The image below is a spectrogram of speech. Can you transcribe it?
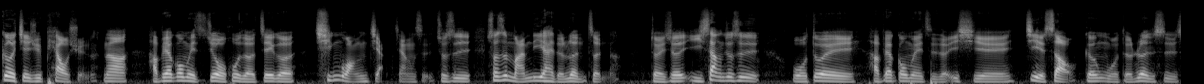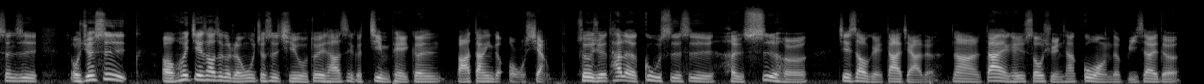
各界去票选的。那哈比亚公美子就有获得这个亲王奖，这样子就是算是蛮厉害的认证啊。对，就是以上就是我对哈比亚公美子的一些介绍跟我的认识，甚至我觉得是。呃，会介绍这个人物，就是其实我对他是一个敬佩，跟把他当一个偶像，所以我觉得他的故事是很适合介绍给大家的。那大家也可以搜寻他过往的比赛的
